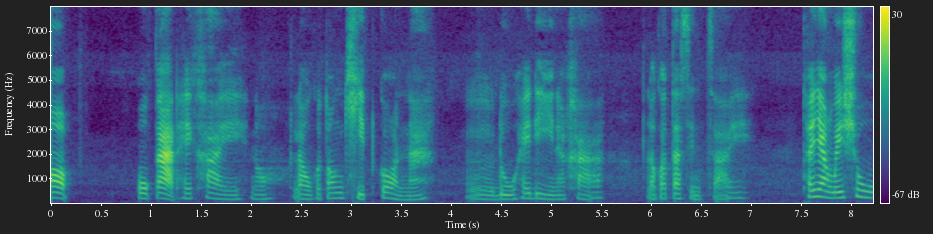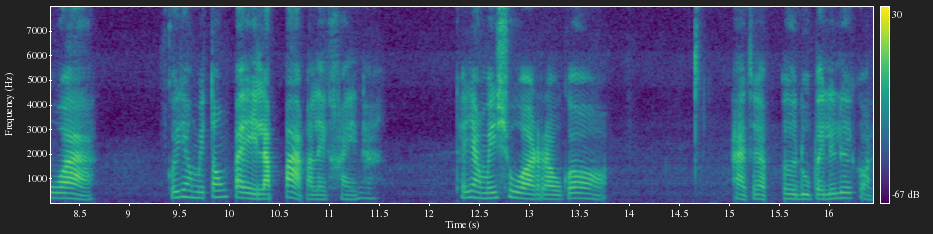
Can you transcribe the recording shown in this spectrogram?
อบโอกาสให้ใครเนาะ เราก็ต้องคิดก่อนนะ เออ ดูให้ดีนะคะ แล้วก็ตัดสินใจ ถ้ายังไม่ชัวร์ก็ยังไม่ต้องไปรับปากอะไรใครนะ ถ้ายังไม่ชัวร์เราก็ อาจจะแบบเออดูไปเรื่อยๆก่อน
